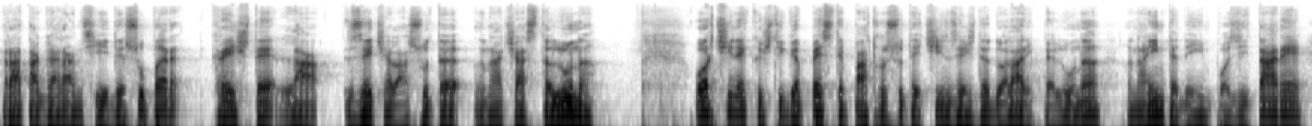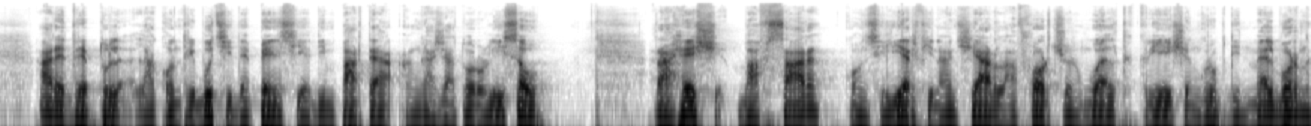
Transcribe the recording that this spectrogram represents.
Rata garanției de super crește la 10% în această lună. Oricine câștigă peste 450 de dolari pe lună, înainte de impozitare, are dreptul la contribuții de pensie din partea angajatorului său. Rahesh Bafsar, consilier financiar la Fortune Wealth Creation Group din Melbourne,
